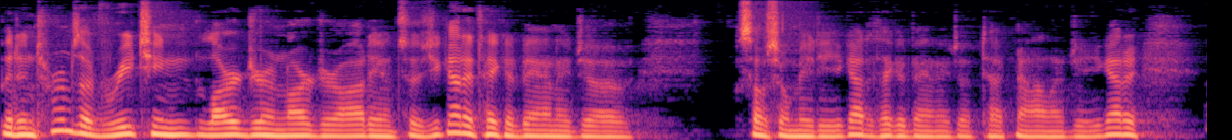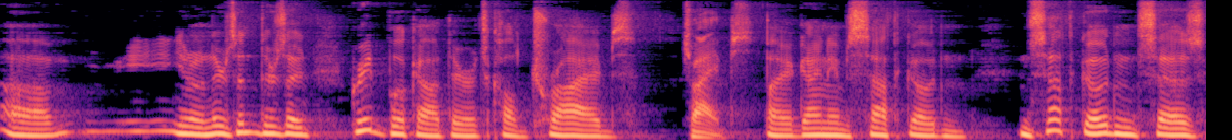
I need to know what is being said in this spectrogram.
But in terms of reaching larger and larger audiences, you got to take advantage of social media. You got to take advantage of technology. You got to, um, you know, and there's a there's a great book out there. It's called Tribes Tribes. by a guy named Seth Godin. And Seth Godin says,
